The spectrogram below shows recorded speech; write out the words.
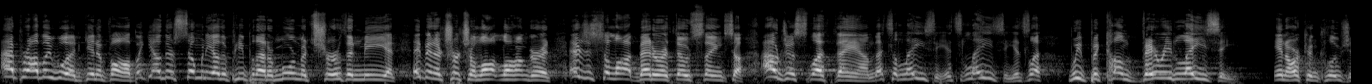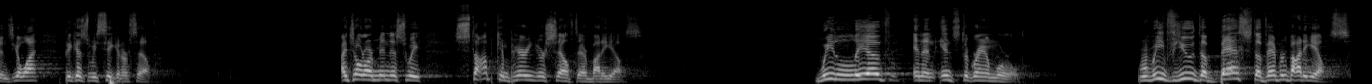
I probably would get involved, but you know, there's so many other people that are more mature than me, and they've been in church a lot longer, and they're just a lot better at those things. So I'll just let them. That's a lazy. It's lazy. It's le- we've become very lazy in our conclusions. You know why? Because we seek it ourselves. I told our men this week stop comparing yourself to everybody else. We live in an Instagram world where we view the best of everybody else.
